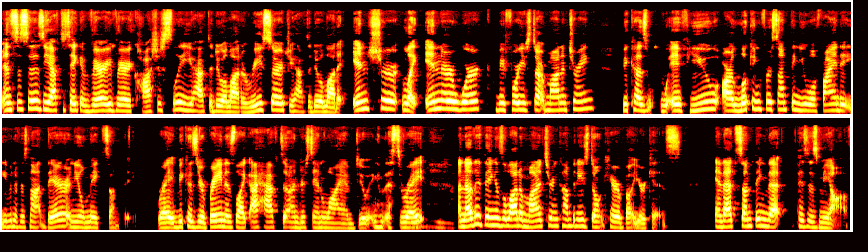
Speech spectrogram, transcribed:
instances. You have to take it very, very cautiously. You have to do a lot of research. You have to do a lot of insure, like inner work before you start monitoring. Because if you are looking for something, you will find it even if it's not there, and you'll make something right? Because your brain is like, I have to understand why I'm doing this, right? Mm-hmm. Another thing is a lot of monitoring companies don't care about your kids. And that's something that pisses me off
